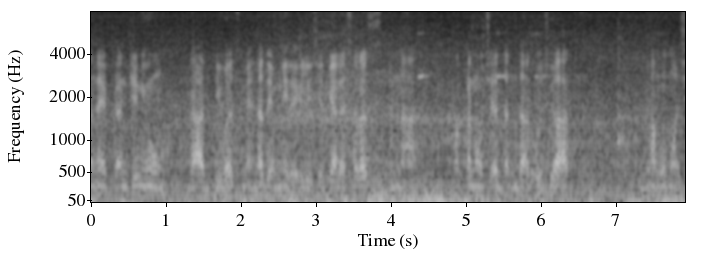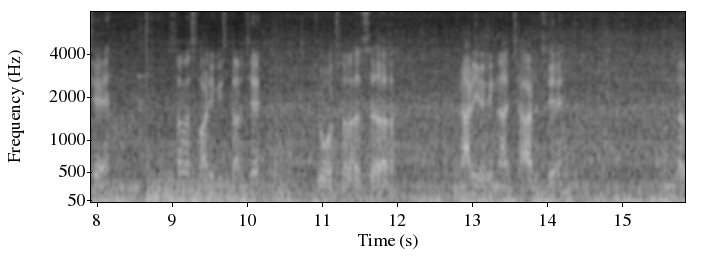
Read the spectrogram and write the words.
અને કન્ટિન્યુ રાત દિવસ મહેનત એમની રહેલી છે. ત્યારે સરસ એમના મકાનો છે, ધંધા, રોજગાર ગામોમાં છે. સરસ વાડી વિસ્તાર છે. જો સરસ નાળિયેરીના ઝાડ છે. અંદર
